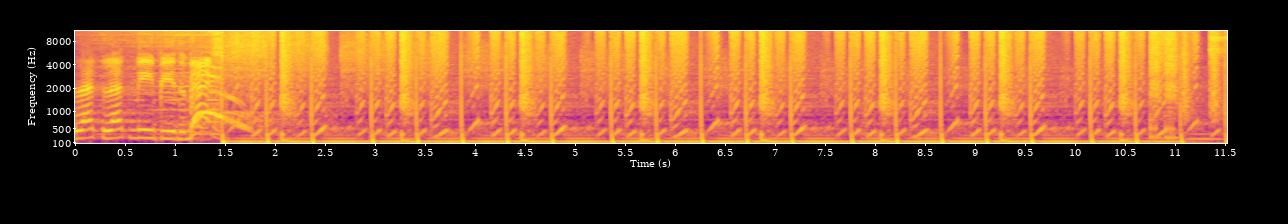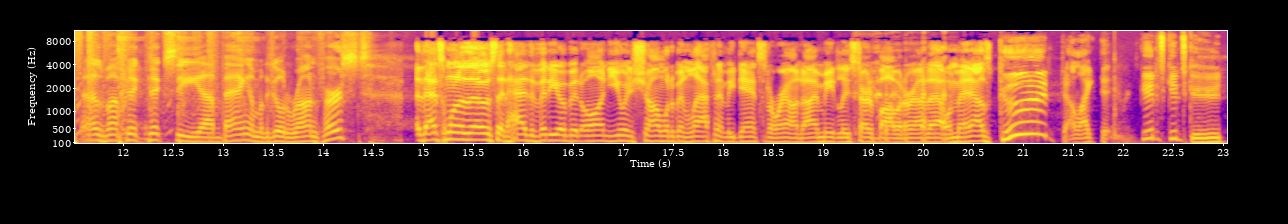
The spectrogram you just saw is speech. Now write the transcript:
Let, let, let me be the best. That was my pick, Pixie. Uh, bang. I'm going to go to Ron first. That's one of those that had the video been on, you and Sean would have been laughing at me dancing around. I immediately started bobbing around that one, man. That was good. I liked it. Good, it's good, it's good.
